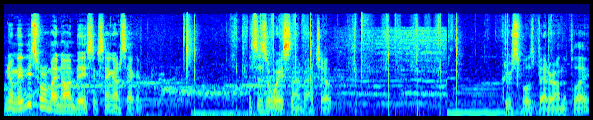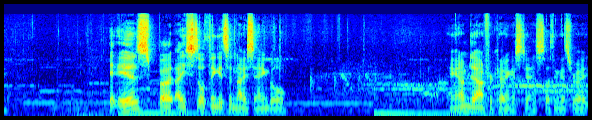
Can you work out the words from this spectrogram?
You know, maybe it's one of my non-basics. Hang on a second. This is a Wasteland matchup. Crucible is better on the play. It is, but I still think it's a nice angle. Hang on, I'm down for cutting a stance. I think that's right.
